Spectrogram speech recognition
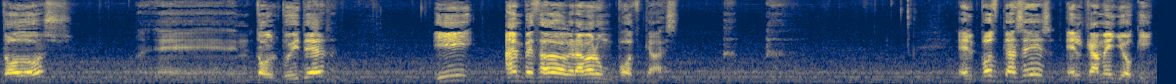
todos eh, en todo Twitter, y ha empezado a grabar un podcast. El podcast es El Camello Kick.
